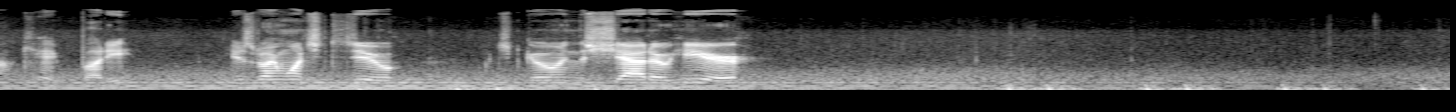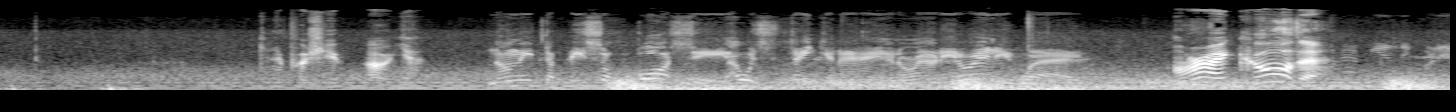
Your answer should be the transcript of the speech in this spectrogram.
Okay, buddy. Here's what I want you to do. I want you to go in the shadow here. Can I push you? Oh, yeah. No need to be so bossy. I was thinking of hanging around here anyway. Alright, cool then.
